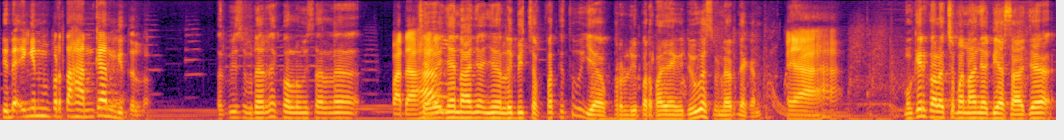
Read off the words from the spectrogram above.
tidak ingin mempertahankan Iya. gitu loh Tapi sebenarnya kalau misalnya padahal ceweknya nanyanya lebih cepat itu ya perlu dipertanyakan juga sebenarnya kan. ya Mungkin kalau cuma nanya biasa aja,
